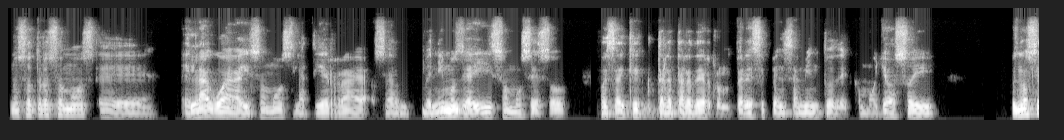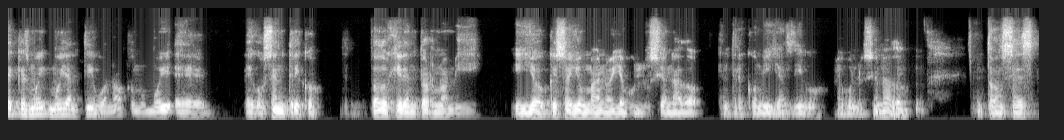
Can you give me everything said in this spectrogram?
nosotros somos eh, el agua y somos la tierra, o sea, venimos de ahí, somos eso, pues hay que tratar de romper ese pensamiento de como yo soy, pues no sé, que es muy, muy antiguo, ¿no? Como muy eh, egocéntrico. Todo gira en torno a mí y yo que soy humano y evolucionado, entre comillas, digo, evolucionado. Entonces,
